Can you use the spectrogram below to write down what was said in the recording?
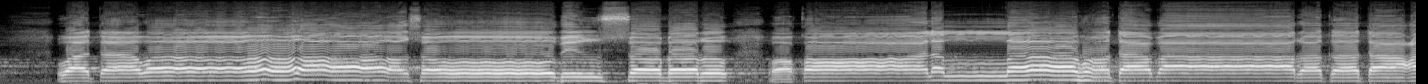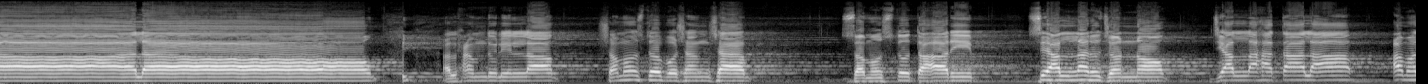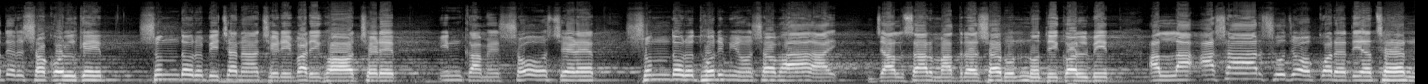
وتواصوا بالصبر وقال الله تبارك تعالى الحمد لله সমস্ত প্রশংসা সমস্ত তারিফ সে আল্লাহর জন্য যে আল্লাহ তাআলা আমাদের সকলকে সুন্দর বিছানা ছেড়ে বাড়ি ঘর ছেড়ে ইনকামের সোর্স ছেড়ে, সুন্দর ধর্মীয় সভায়, জালসার, মাদ্রাসার উন্নতি কলবে আল্লাহ আসার সুযোগ করে দিয়েছেন।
